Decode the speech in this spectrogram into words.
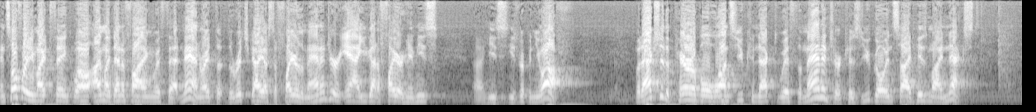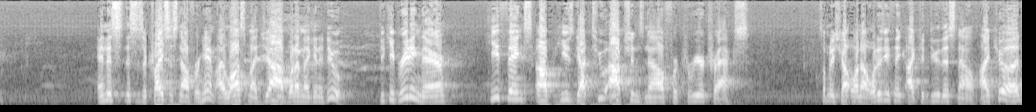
And so far you might think, well, I'm identifying with that man, right? The, the rich guy has to fire the manager. Yeah, you got to fire him. He's, uh, he's, he's ripping you off. But actually, the parable wants you connect with the manager because you go inside his mind next. And this, this is a crisis now for him. I lost my job. What am I going to do? If you keep reading there, he thinks up, he's got two options now for career tracks. Somebody shout one out. What does he think? I could do this now. I could.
